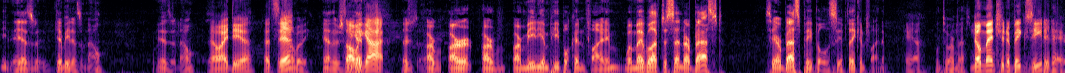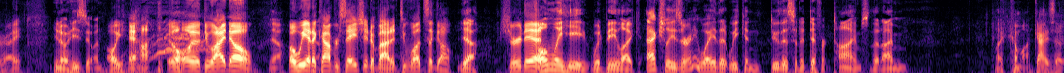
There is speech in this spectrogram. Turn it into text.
He, he has, Gibby doesn't know. He doesn't know. no idea. That's it. Nobody. Yeah, there's That's all we got. There's our, our our our medium people couldn't find him. Well, maybe we'll have to send our best. See our best people to see if they can find him. Yeah. We'll do our best. No mention of Big Z today, right? You know what he's doing? Oh yeah. oh, do I know? Yeah. Oh, we had a conversation about it two months ago. Yeah. Sure did. Only he would be like, actually, is there any way that we can do this at a different time so that I'm like, come on, Guy's a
